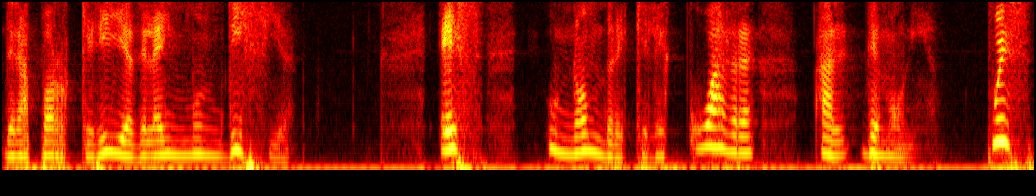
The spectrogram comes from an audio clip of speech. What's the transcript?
de la porquería, de la inmundicia. Es un nombre que le cuadra al demonio. Pues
